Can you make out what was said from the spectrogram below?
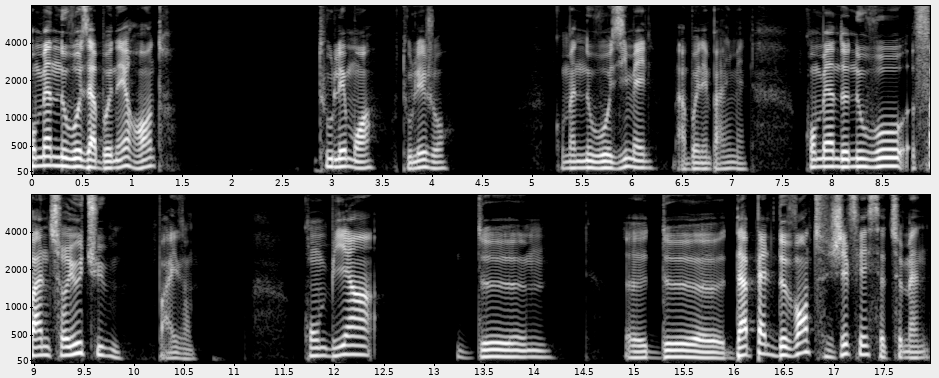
Combien de nouveaux abonnés rentrent tous les mois, tous les jours? Combien de nouveaux emails, abonnés par email? Combien de nouveaux fans sur YouTube, par exemple? Combien de euh, euh, d'appels de, vente j'ai fait cette semaine?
